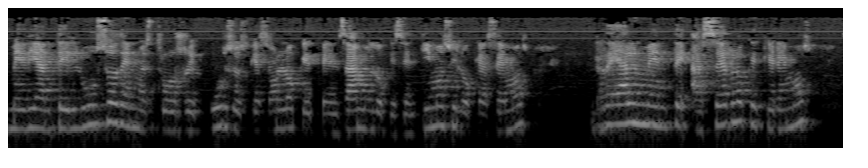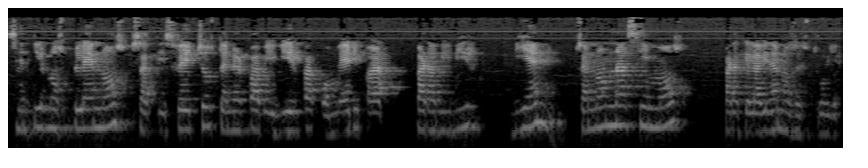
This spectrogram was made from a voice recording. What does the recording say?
mediante el uso de nuestros recursos, que son lo que pensamos, lo que sentimos y lo que hacemos, realmente hacer lo que queremos, sentirnos plenos, satisfechos, tener para vivir, para comer y para, para vivir bien. O sea, no nacimos para que la vida nos destruya,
